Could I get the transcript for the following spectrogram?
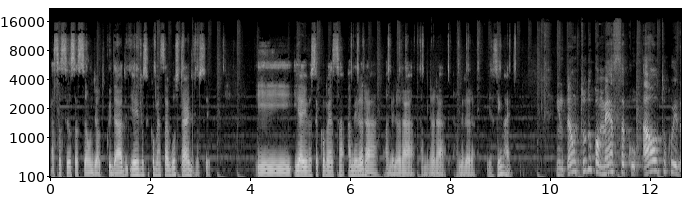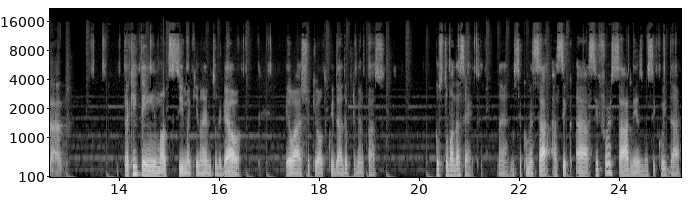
essa sensação de autocuidado e aí você começa a gostar de você. E, e aí você começa a melhorar, a melhorar, a melhorar, a melhorar. E assim vai. Então tudo começa com autocuidado. Para quem tem uma autoestima que não é muito legal, eu acho que o autocuidado é o primeiro passo. Costuma dar certo, né? Você começar a se, a se forçar mesmo a se cuidar.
